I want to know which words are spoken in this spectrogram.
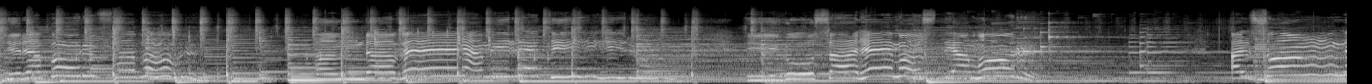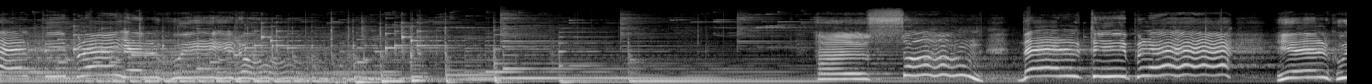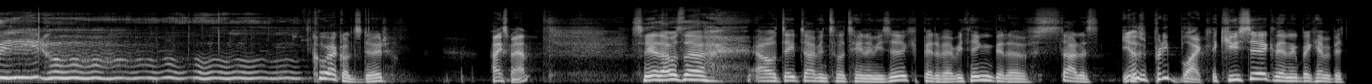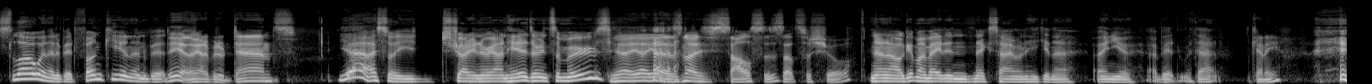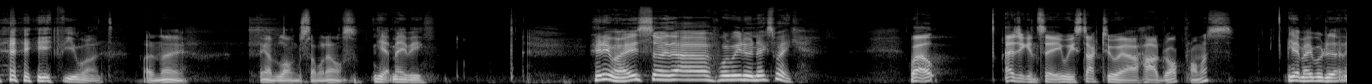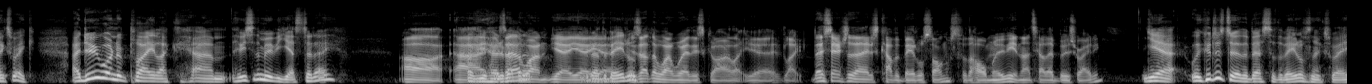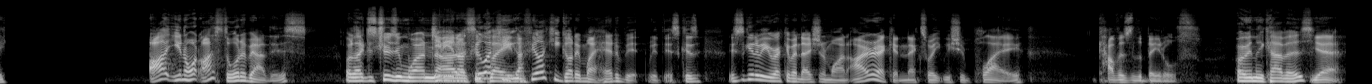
Siquiera por favor, anda ven a mi retiro y gozaremos de amor al son del tiple y el guiro. Al son del tiple y el guiro. Records, dude. Thanks, man. So yeah, that was the our deep dive into Latino music. Bit of everything. Bit of started Yeah, it was pretty like acoustic, then it became a bit slow, and then a bit funky, and then a bit. yeah, they had a bit of dance. Yeah, I saw you strutting around here doing some moves. Yeah, yeah, yeah. There's no salsas, that's for sure. No, no, I'll get my mate in next time, and he can uh, own you a bit with that, Can he? if you want. I don't know. I think I belong to someone else. Yeah, maybe. Anyways, so uh, what are we doing next week? Well, as you can see, we stuck to our hard rock promise. Yeah, maybe we'll do that next week. I do want to play like. Um, have you seen the movie Yesterday? Uh, uh, Have you heard is that about the it? one? Yeah, yeah, About yeah. the Beatles? Is that the one where this guy, like, yeah, like, essentially they just cover Beatles songs for the whole movie, and that's how they boost rating? Yeah, we could just do the best of the Beatles next week, I, you know what? I thought about this, or like just choosing one Gideon, I artist feel and like he. I feel like he got in my head a bit with this because this is going to be a recommendation of mine. I reckon next week we should play covers of the Beatles. only covers. Yeah,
